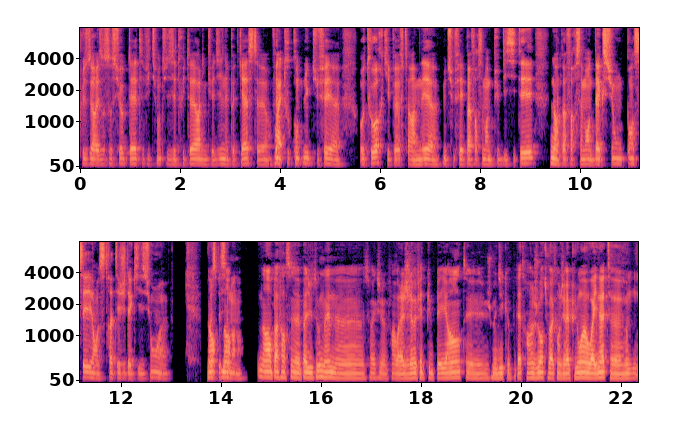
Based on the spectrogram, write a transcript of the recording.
plus de réseaux sociaux peut-être, effectivement tu disais Twitter, LinkedIn, les podcasts, en fait tout contenu que tu fais autour qui peuvent te ramener, mais tu ne fais pas forcément de publicité, non. pas forcément d'action pensée en stratégie d'acquisition, non, spécialement non. Non, pas forcément, pas du tout même. Euh, c'est vrai que, je, enfin voilà, j'ai jamais fait de pub payante et je me dis que peut-être un jour, tu vois, quand j'irai plus loin, why not euh,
